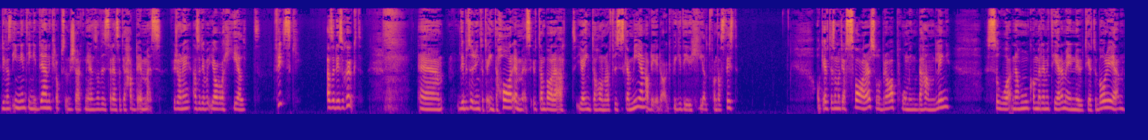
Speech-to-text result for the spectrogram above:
Det fanns ingenting i den kroppsundersökningen som visade ens att jag hade MS. Förstår ni? Alltså det var, jag var helt frisk. Alltså det är så sjukt. Eh, det betyder inte att jag inte har MS utan bara att jag inte har några fysiska men av det idag, vilket är ju helt fantastiskt. Och eftersom att jag svarar så bra på min behandling så när hon kommer remittera mig nu till Göteborg igen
